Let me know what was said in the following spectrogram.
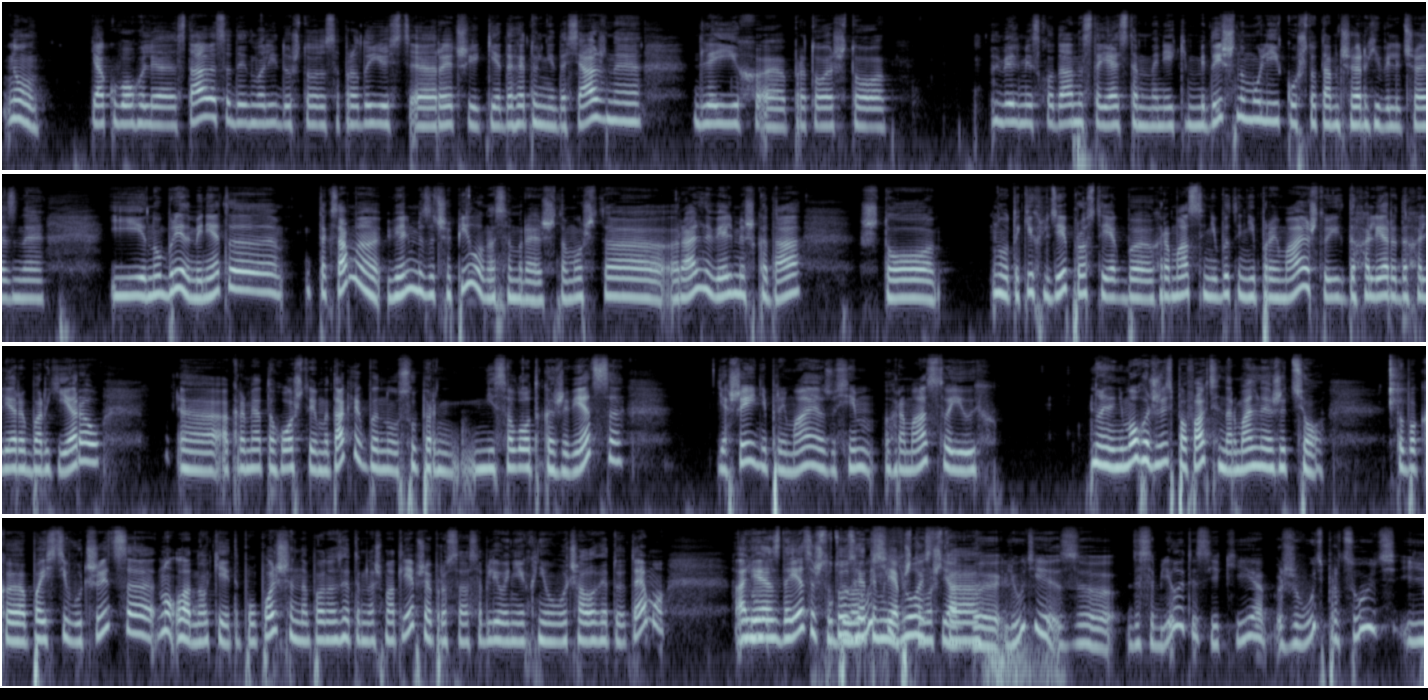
ну як увогуле ставяцца да інваліду што сапраўды ёсць э, рэчы якія дагэтуль недасяжныя для іх э, пра тое што вельмі складана стаяць там на нейкім медычным уліку што там чэргі велічэзныя і ну блин мяне это таксама вельмі зачапіла насамрэч таму што рэальна вельмі шкада што ну таких людзей просто як бы грамадства нібыта не праймае што іх да халеры да халеры бар'ераў э, акрамя таго што і так як бы ну супер не салодка жывецца то яшчэ не прыймае зусім грамадства і іх. Ну, не могуць жыць па факце нармальнае жыццё. То бок э, пайсці вучыцца ну ладно Окей ты па Польшы напэўна з гэтым нашмат лепшая просто асабліва неяк не вывучала гэтую тэму але ну, здаецца што тут з гэтым лепш ёсць, што... людзі з дысабілітыс якія жывуць працуюць і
